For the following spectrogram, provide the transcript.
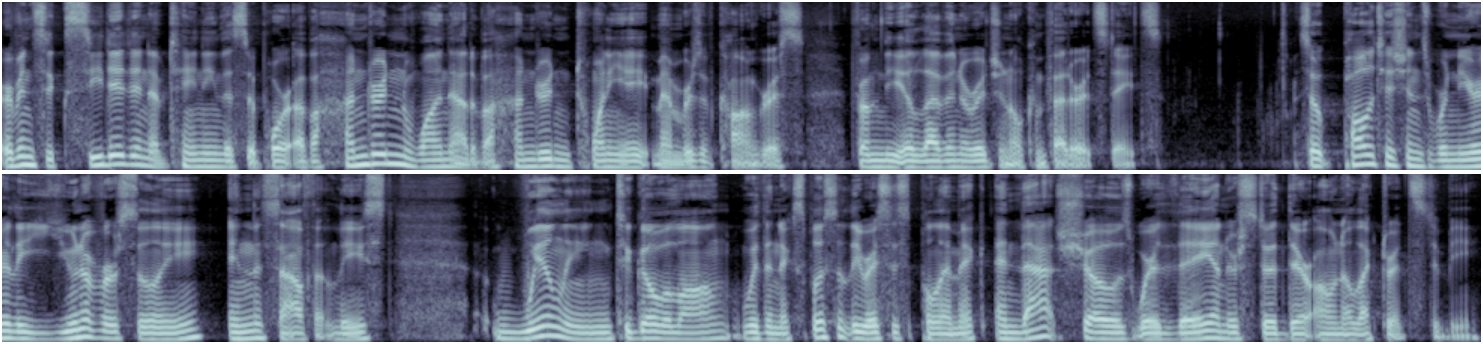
Ervin succeeded in obtaining the support of 101 out of 128 members of Congress from the 11 original Confederate states. So politicians were nearly universally, in the South at least, willing to go along with an explicitly racist polemic, and that shows where they understood their own electorates to be.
